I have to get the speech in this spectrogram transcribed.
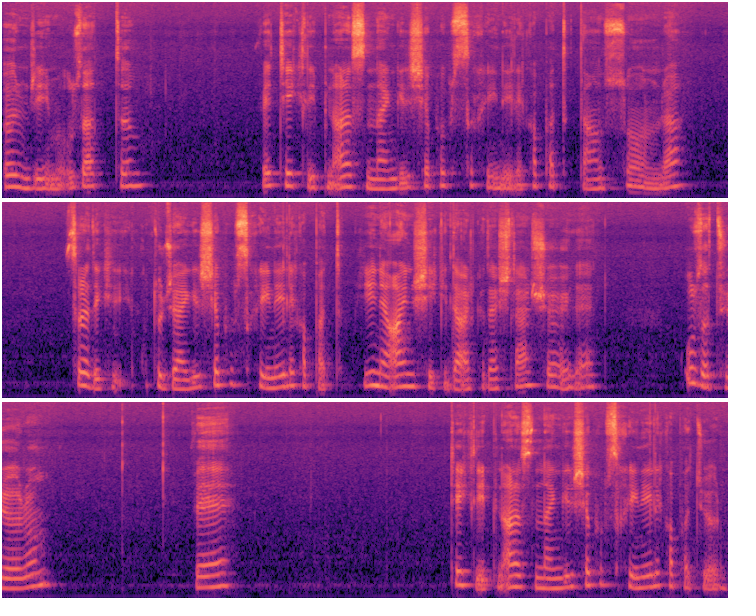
örümceğimi uzattım. Ve tekli ipin arasından giriş yapıp sık iğne ile kapattıktan sonra sıradaki kutucuğa giriş yapıp sık iğne ile kapattım. Yine aynı şekilde arkadaşlar şöyle uzatıyorum ve tekli ipin arasından giriş yapıp sık iğne ile kapatıyorum.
